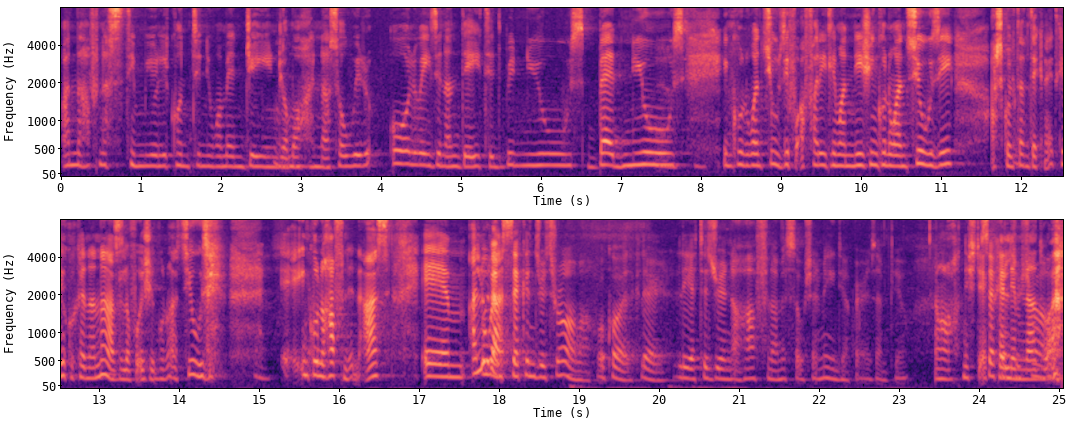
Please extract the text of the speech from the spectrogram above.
għandna ħafna stimju li kontinwament ġejjin ġo mm. moħħna, so we're always inundated bin news, bad news, inkunu ansjużi fuq affarijiet li m'għandniex inkunu ansjużi, għax kultant hekk ngħid kieku kellna nażlu fuq ix inkunu ansjużi, inkunu ħafna inqas. Ehm, allura secondary trauma wkoll, Claire, li qed tiġrina ħafna mis-social media pereżempju. Ah, nixtieq tkellimna dwar.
